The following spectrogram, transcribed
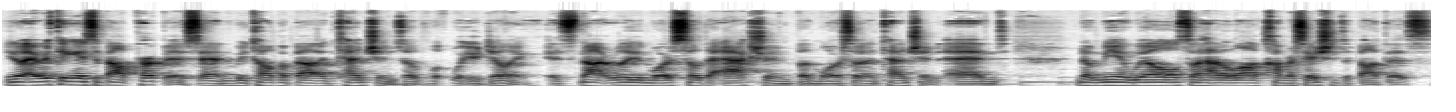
You know, everything is about purpose, and we talk about intentions of what, what you're doing. It's not really more so the action, but more so the intention. And, know, me and Will also had a lot of conversations about this.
